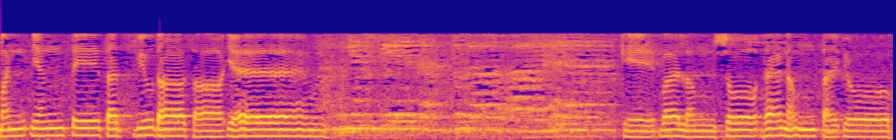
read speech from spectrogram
मन्यन्ते तद्व्युदासाय केवलं शोधनं तयोः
